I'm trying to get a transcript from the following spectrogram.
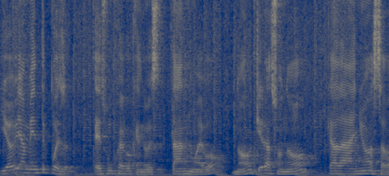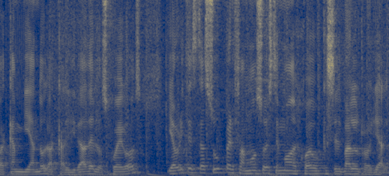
y obviamente pues es un juego que no es tan nuevo, ¿no? Quieras o no, cada año hasta va cambiando la calidad de los juegos. Y ahorita está súper famoso este modo de juego que es el Battle Royale,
